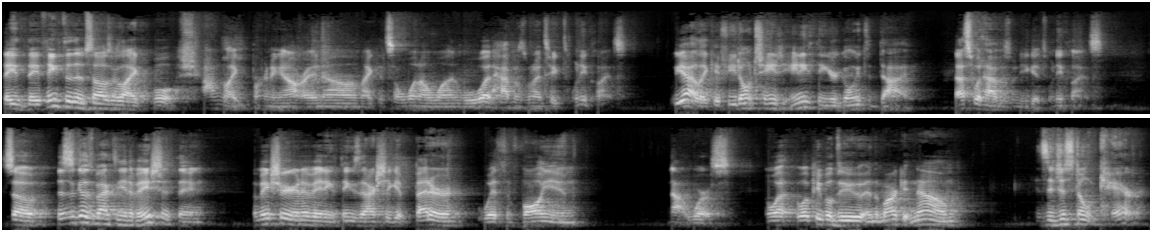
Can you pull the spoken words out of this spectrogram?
they, they think to themselves, they're like, well, I'm like burning out right now. I'm like, it's a one on one. Well, what happens when I take 20 clients? yeah, like if you don't change anything, you're going to die. That's what happens when you get 20 clients. So this goes back to the innovation thing, but make sure you're innovating things that actually get better with volume, not worse. What what people do in the market now is they just don't care.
